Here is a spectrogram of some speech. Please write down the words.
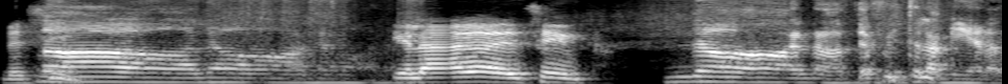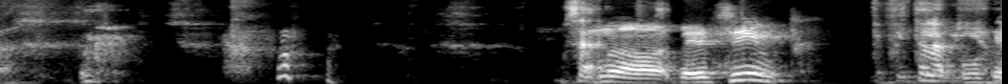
De Simp. No, no, no. Que la haga de Simp. No, no, te fuiste a la mierda. O sea, No, de Simp. te fuiste a la mierda.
